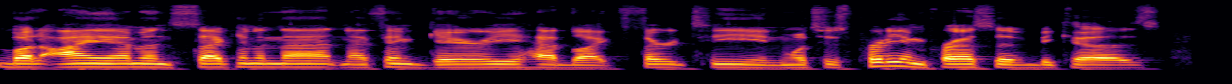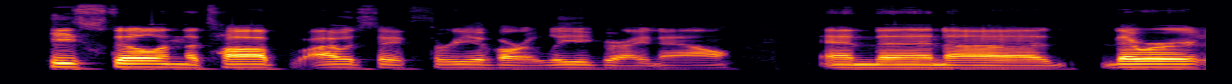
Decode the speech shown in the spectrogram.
but I am in second in that, and I think Gary had like 13, which is pretty impressive because he's still in the top, I would say, three of our league right now and then uh, there were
